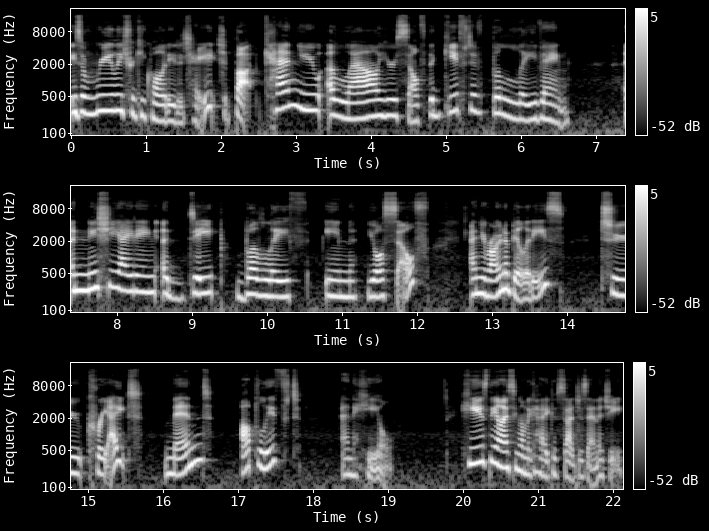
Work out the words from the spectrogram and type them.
is a really tricky quality to teach, but can you allow yourself the gift of believing, initiating a deep belief in yourself and your own abilities to create, mend, uplift, and heal? Here's the icing on the cake of Sagittarius energy.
